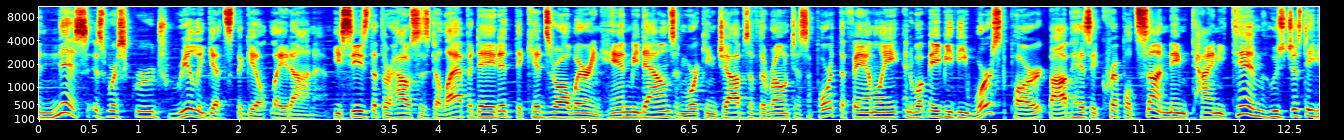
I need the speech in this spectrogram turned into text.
and this is where Scrooge really gets the guilt laid on him. He sees that their house is dilapidated, the kids are all wearing hand me downs and working jobs of their own to support the family, and what may be the worst part, Bob has a crippled son named Tiny Tim who's just a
